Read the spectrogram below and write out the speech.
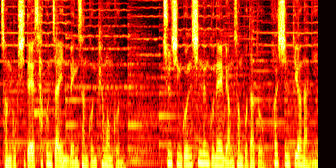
전국 시대의 사군자인 맹상군 평원군, 춘신군 신능군의 명성보다도 훨씬 뛰어나니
